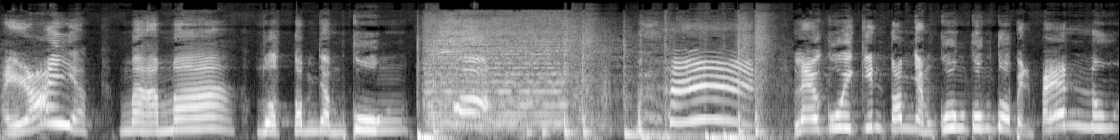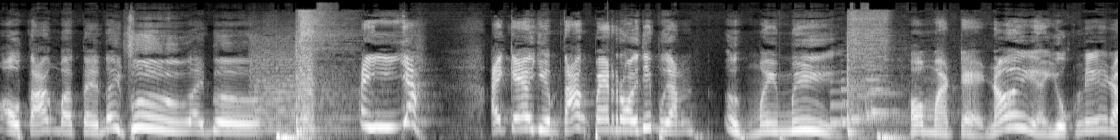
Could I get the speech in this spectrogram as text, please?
ไอ้ไรมามาหลดต้มยำกุ้งแล้วกูกินต้มยำกุ้งกุ้งตัวเป็นๆนุ่งเอาตังมาเต้นให้ซื้อไอ้เบอร์ไอ้ยะ อ้แกวยืมตังค์แปดรอยที่เพื่อนเออไม่มีเอามาแต่น้อยอะยุคนี้ล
